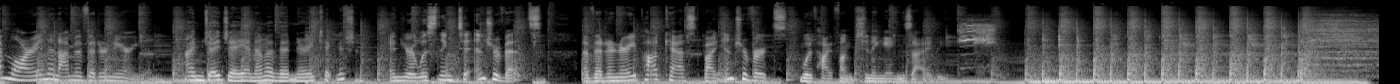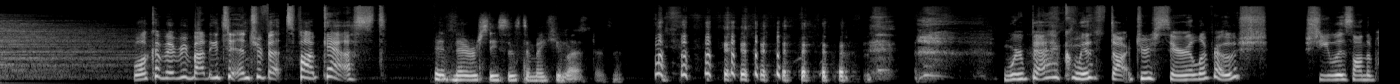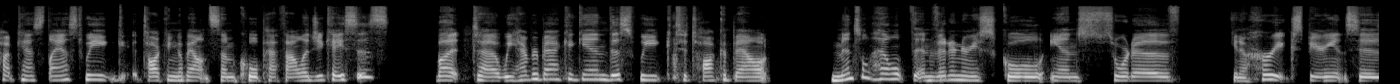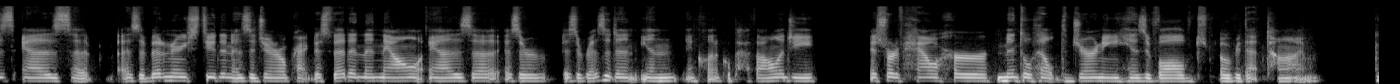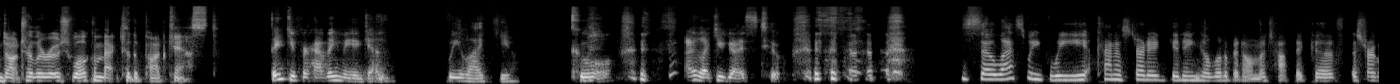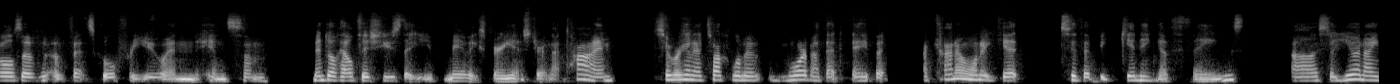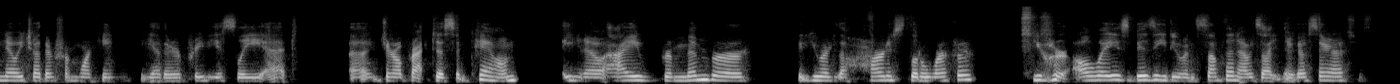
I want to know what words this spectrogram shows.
I'm Lauren, and I'm a veterinarian. I'm JJ, and I'm a veterinary technician. And you're listening to Introvets, a veterinary podcast by introverts with high functioning anxiety. Welcome, everybody, to Introvets Podcast. It never ceases to make you laugh, does it? We're back with Dr. Sarah LaRoche. She was on the podcast last week talking about some cool pathology cases, but uh, we have her back again this week to talk about mental health and veterinary school and sort of you know her experiences as a as a veterinary student as a general practice vet and then now as a as a as a resident in in clinical pathology and sort of how her mental health journey has evolved over that time dr laroche welcome back to the podcast. Thank you for having me again. We like you. Cool. I like you guys too. So last week we kind of started getting a little bit on the topic of the struggles of, of vet school for you and, and some mental health issues that you may have experienced during that time. So we're going to talk a little bit more about that today, but I kind of want to get to the beginning of things. Uh, so you and I know each other from working together previously at uh, general practice in town. You know, I remember that you were the hardest little worker you were always busy doing something. I was like, there goes Sarah. She's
